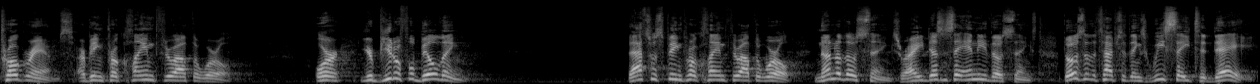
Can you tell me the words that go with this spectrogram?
programs are being proclaimed throughout the world. Or your beautiful building that's what's being proclaimed throughout the world. None of those things, right? He doesn't say any of those things. Those are the types of things we say today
